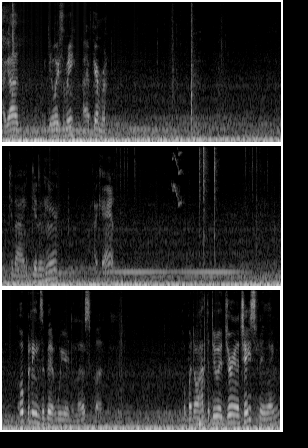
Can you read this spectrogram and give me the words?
I got get away from me. I have camera. Can I get in here? I can. Opening's a bit weird in this, but hope I don't have to do it during a chase or anything.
